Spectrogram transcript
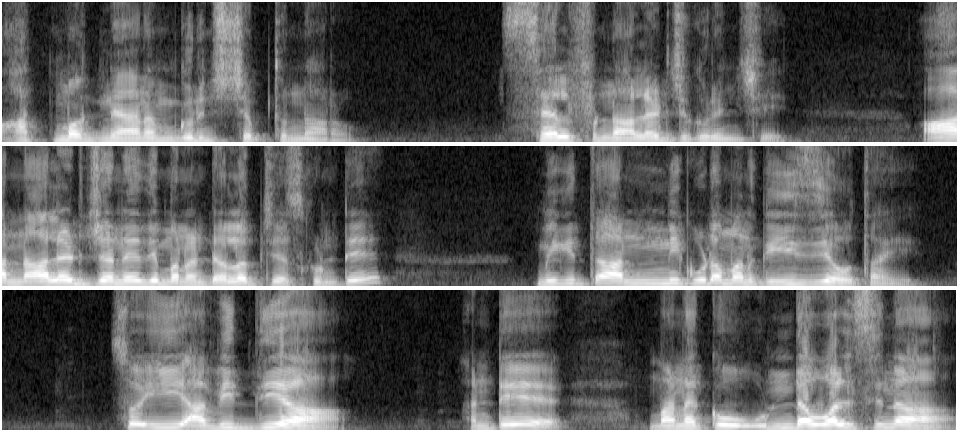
ఆత్మజ్ఞానం గురించి చెప్తున్నారు. సెల్ఫ్ నాలెడ్జ్ గురించి. ఆ నాలెడ్జ్ అనేది మనం డెవలప్ చేసుకుంటే మిగతా అన్నీ కూడా మనకు ఈజీ అవుతాయి. సో ఈ అవిద్య అంటే మనకు ఉండవలసిన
